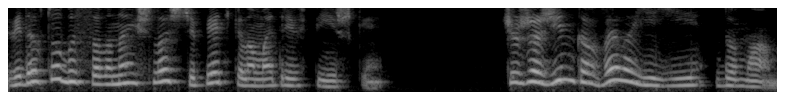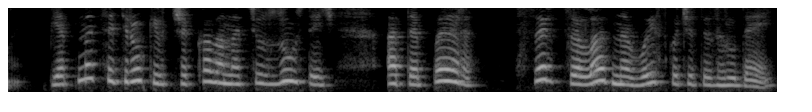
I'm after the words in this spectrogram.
Від автобуса вона йшла ще п'ять кілометрів пішки. Чужа жінка вела її до мами. П'ятнадцять років чекала на цю зустріч, а тепер серце ладне вискочити з грудей.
